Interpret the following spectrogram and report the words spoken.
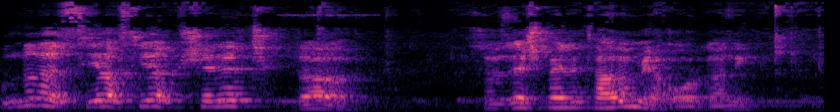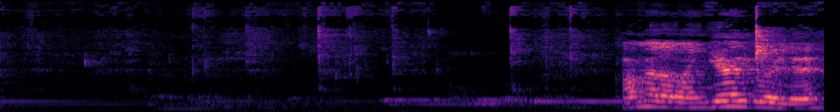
bunda da siyah siyah bir şeyler çıktı ha. Sözleşmeli tarım ya organik. Kameraman gel böyle.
